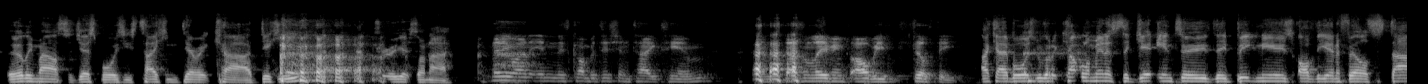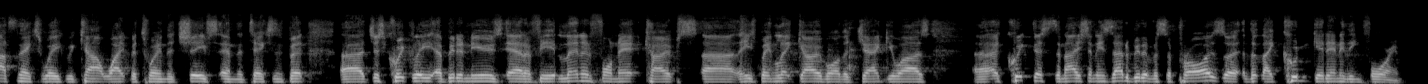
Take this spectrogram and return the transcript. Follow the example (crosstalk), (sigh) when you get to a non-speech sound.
early mail suggests, boys, he's taking Derek Carr. Dickie, (laughs) true, yes or no? If anyone in this competition takes him and doesn't leave him, I'll be filthy. Okay, boys, we've got a couple of minutes to get into the big news of the NFL. Starts next week. We can't wait between the Chiefs and the Texans. But uh, just quickly, a bit of news out of here. Leonard Fournette copes. Uh, he's been let go by the Jaguars. Uh, a quick destination. Is that a bit of a surprise uh, that they couldn't get anything for him?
